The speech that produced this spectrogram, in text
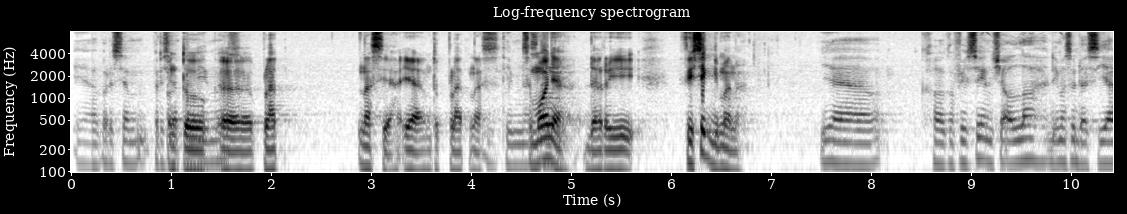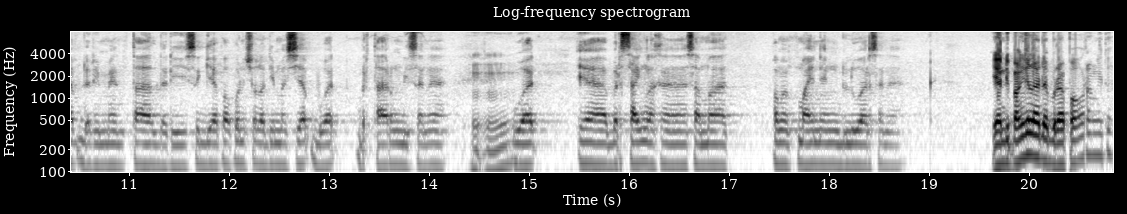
Ya persiapan, persiapan untuk Dimas. eh, platnas ya, ya untuk platnas. Timnas Semuanya dari fisik gimana? Ya kalau ke fisik insya Allah Dimas sudah siap dari mental, dari segi apa pun insya Allah Dimas siap buat bertarung di sana. Mm-mm. Buat ya bersaing lah sama pemain-pemain yang di luar sana. Yang dipanggil ada berapa orang itu?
